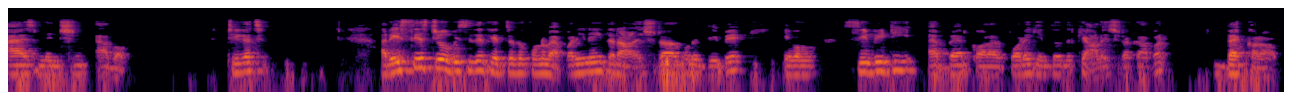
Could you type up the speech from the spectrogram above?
as mention above ঠিক আছে? আর এসসি এসটি ওবিসিদের ক্ষেত্রে তো কোনো ব্যাপারই নেই, তারা আড়াইশো টাকা করে দেবে এবং সিবিটি অ্যাপেয়ার করার পরে কিন্তু ওদেরকে আড়াইশো টাকা আবার ব্যাক করা হবে।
